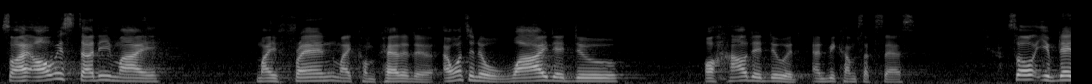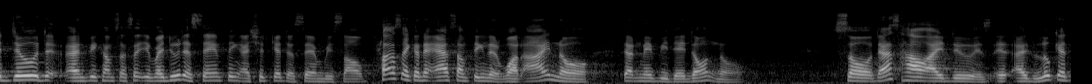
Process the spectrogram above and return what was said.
So I always study my, my friend, my competitor. I want to know why they do or how they do it and become success. So if they do the, and become success, if I do the same thing, I should get the same result. Plus, I'm going to add something that what I know that maybe they don't know. So that's how I do is it, I look at,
